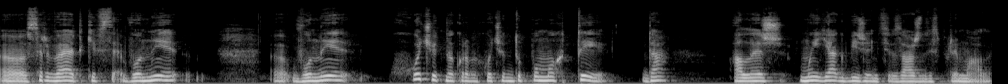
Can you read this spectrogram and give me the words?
е, серветки, все. Вони, е, вони хочуть накормити, хочуть допомогти. Да? Але ж ми як біженців завжди сприймали.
